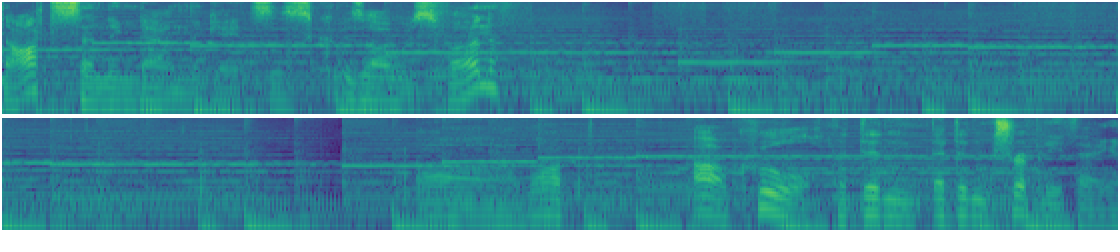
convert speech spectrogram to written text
not sending down the gates is, is always fun. Oh, I want... Oh, cool. That didn't that didn't trip anything.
